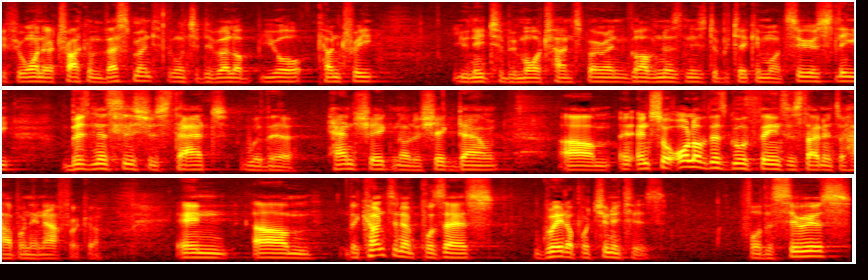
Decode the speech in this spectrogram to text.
if you want to attract investment, if you want to develop your country, you need to be more transparent. Governance needs to be taken more seriously. Businesses should start with a handshake, not a shakedown. Um, and, and, so all of these good things are starting to happen in Africa. And um, the continent possesses great opportunities for the serious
